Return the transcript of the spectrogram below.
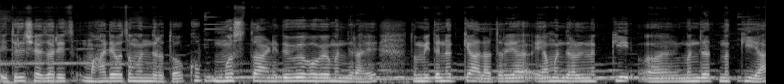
येथील शेजारीच महादेवाचं मंदिर होतं. खूप मस्त आणि दिव्य भव्य मंदिर आहे. तुम्ही इथे नक्की आला तर या या मंदिराला नक्की मंदिरात नक्की या.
